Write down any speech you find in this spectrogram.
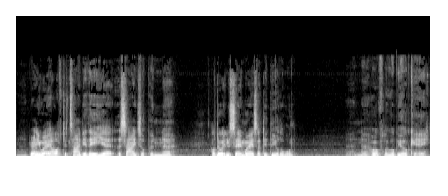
Uh, but anyway, I'll have to tidy the uh, the sides up and uh, I'll do it in the same way as I did the other one. And uh, hopefully we'll be okay.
